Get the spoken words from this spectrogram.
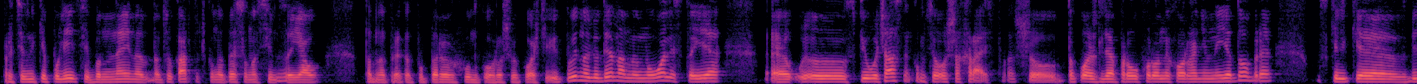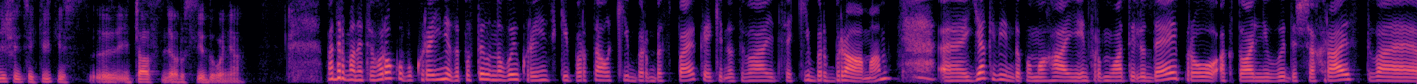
працівники поліції, бо на неї на, на цю карточку написано сім заяв, там, наприклад, по перерахунку грошових коштів. Відповідно, людина мимоволі стає е, е, співучасником цього шахрайства, що також для правоохоронних органів не є добре, оскільки збільшується кількість е, і час для розслідування. Пане Романе, цього року в Україні запустили новий український портал кібербезпеки, який називається Кібербрама. Е, Як він допомагає інформувати людей про актуальні види шахрайства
